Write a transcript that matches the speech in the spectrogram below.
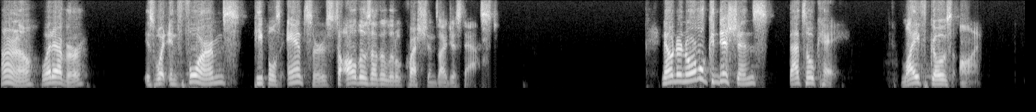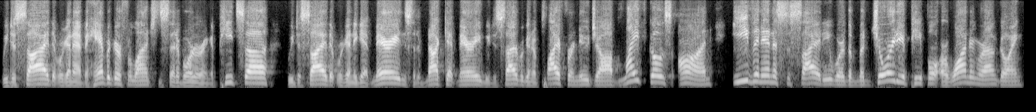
I don't know, whatever is what informs people's answers to all those other little questions I just asked. Now, under normal conditions, that's okay. Life goes on. We decide that we're going to have a hamburger for lunch instead of ordering a pizza. We decide that we're going to get married instead of not get married. We decide we're going to apply for a new job. Life goes on, even in a society where the majority of people are wandering around going,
